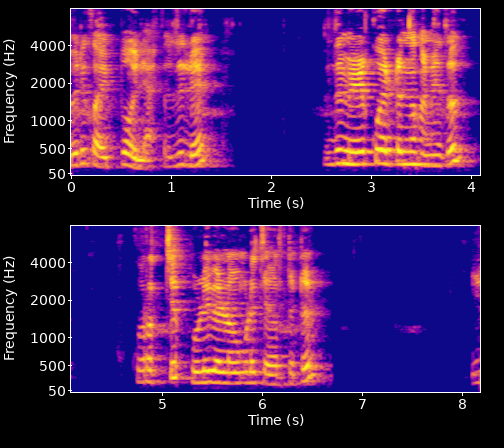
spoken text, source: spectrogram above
ഒരു കുഴപ്പമില്ല ഇതിൽ ഇത് മെഴുക്ക് വരട്ടുന്ന സമയത്ത് കുറച്ച് പുളിവെള്ളവും കൂടെ ചേർത്തിട്ട് ഈ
